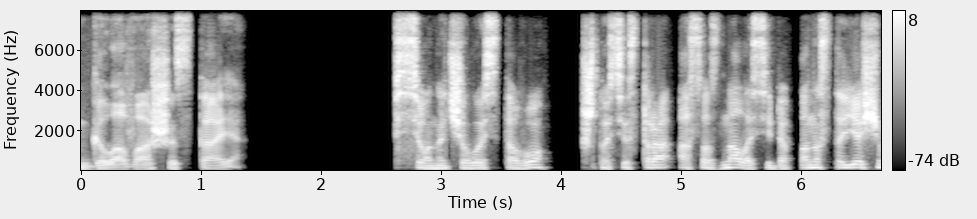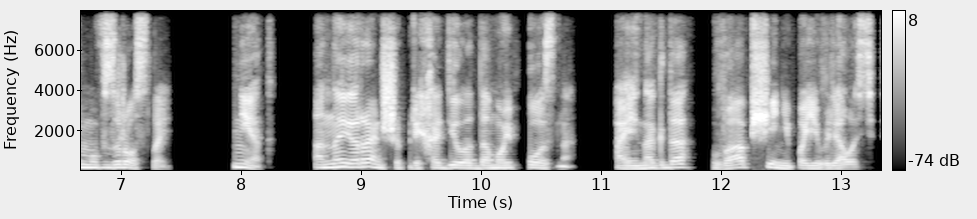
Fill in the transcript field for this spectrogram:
Глава шестая. Все началось с того, что сестра осознала себя по-настоящему взрослой. Нет, она и раньше приходила домой поздно, а иногда вообще не появлялась,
